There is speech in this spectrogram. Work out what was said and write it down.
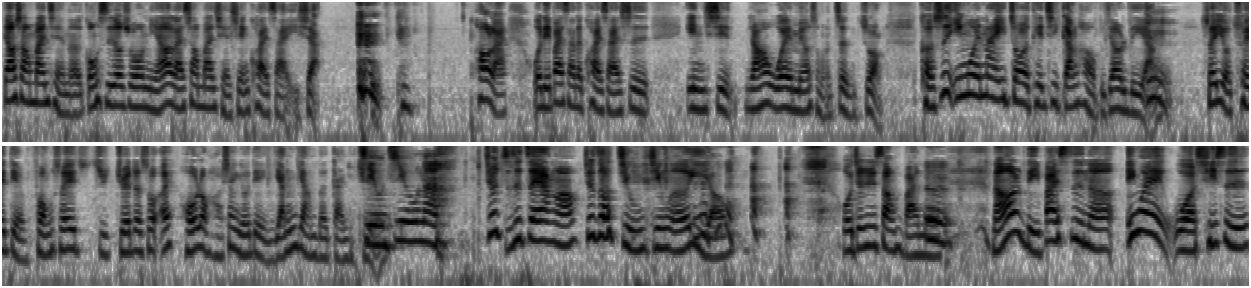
要上班前呢，公司就说你要来上班前先快筛一下。后来我礼拜三的快筛是阴性，然后我也没有什么症状，可是因为那一周的天气刚好比较凉，嗯、所以有吹点风，所以就觉得说，哎，喉咙好像有点痒痒的感觉。啾啾呢？就只是这样哦，就只有啾啾而已哦，我就去上班了。嗯、然后礼拜四呢，因为我其实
